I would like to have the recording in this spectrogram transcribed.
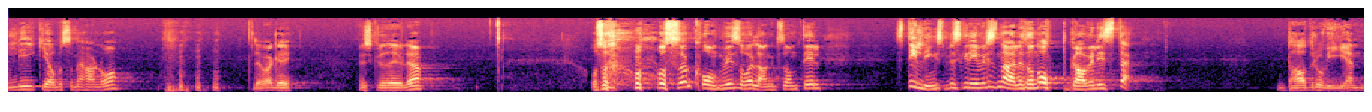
Lik jobb som jeg har nå. Det var gøy. Husker du det, Julia? Og så, og så kom vi så langt som til stillingsbeskrivelsen, eller en sånn oppgaveliste. Da dro vi hjem.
